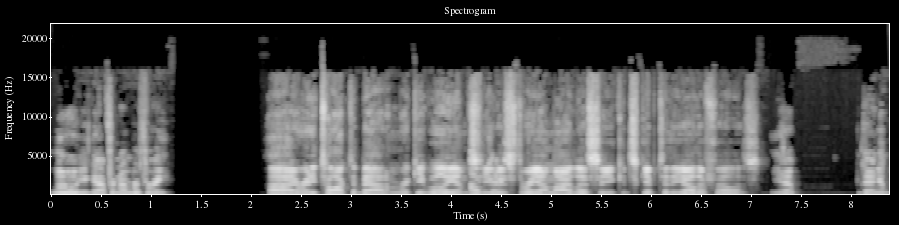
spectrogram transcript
Lou, who you got for number three? Uh, I already talked about him, Ricky Williams. Okay. He was three yep. on my list, so you could skip to the other fellas. Yep. Daniel?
